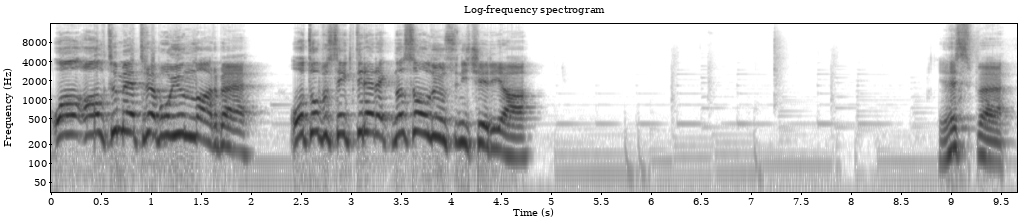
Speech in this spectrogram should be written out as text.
O 6 metre boyun var be. O topu sektirerek nasıl alıyorsun içeri ya? Yes be.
